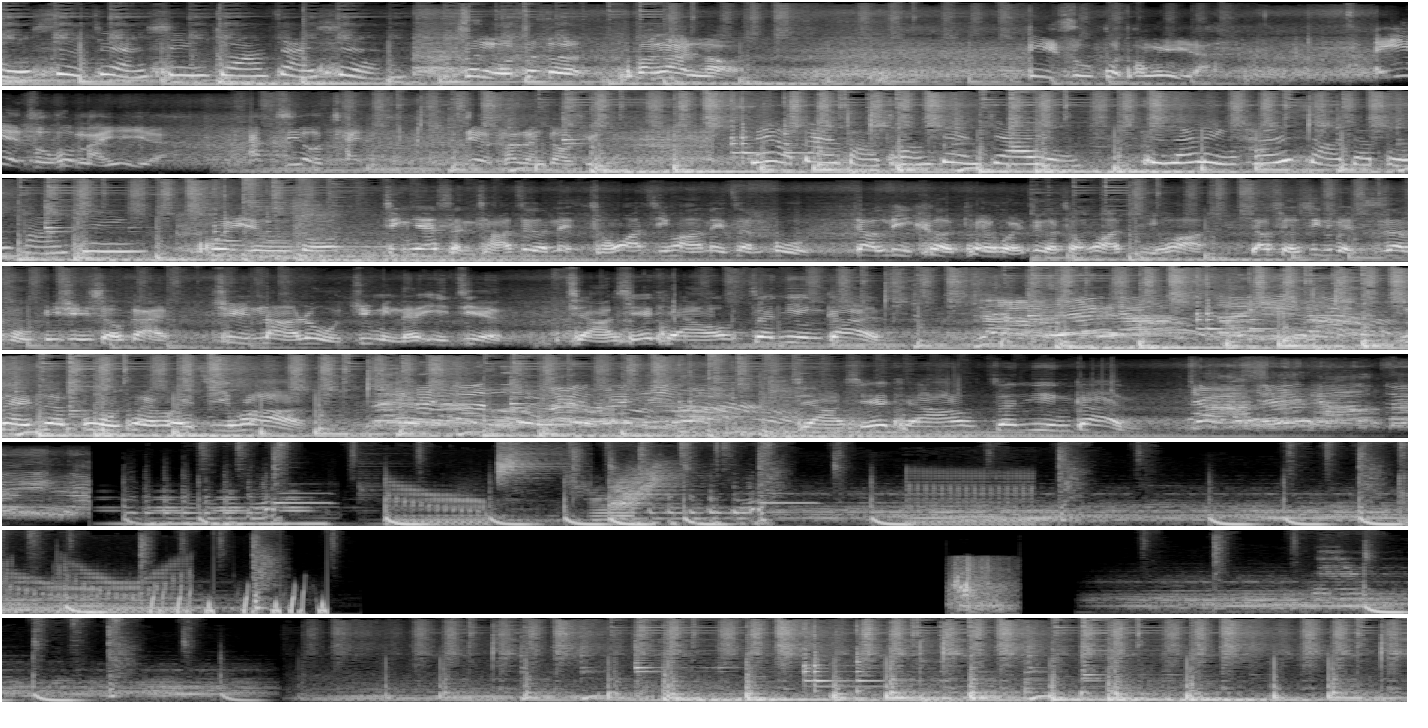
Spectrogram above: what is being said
五四件新庄在线。政府这个方案哦，地主不同意了，业主不满意了，啊，只有才只有财产高兴，没有办法重建家园，只能领很少的补偿金。会议就是说，今天审查这个内重化计划，内政部要立刻退回这个重化计划，要求新北市政府必须修改，去纳入居民的意见。假协调真硬干，假协调真硬干。内政部退回计划，内政部退回计划。假协调真硬干，假协调 Thank you.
